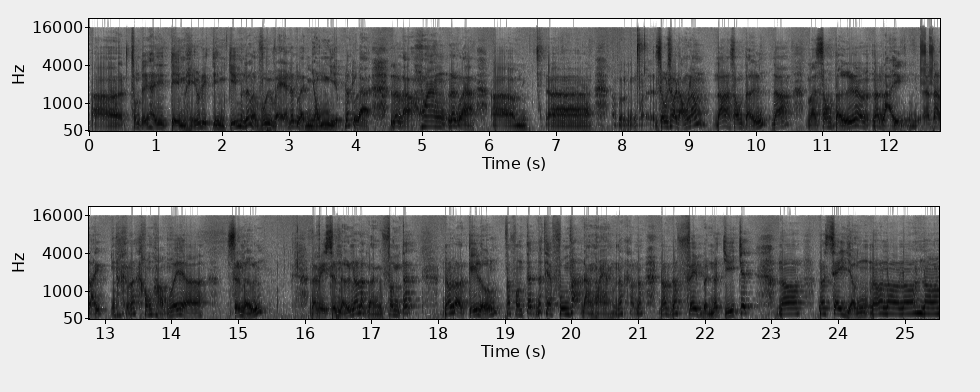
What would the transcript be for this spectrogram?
ờ, uh, song tử hay đi tìm hiểu đi tìm kiếm rất là vui vẻ rất là nhộn nhịp rất là rất là hoang rất là uh, uh, sôi sôi động lắm. Đó là song tử đó. Và song tử nó, nó lại nó lại nó không hợp với uh, sử nữ là vì sự nữ nó rất là phân tích nó là kỹ lưỡng nó phân tích nó theo phương pháp đàng hoàng nó nó nó nó phê bình nó chỉ trích nó nó xây dựng nó nó nó nó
